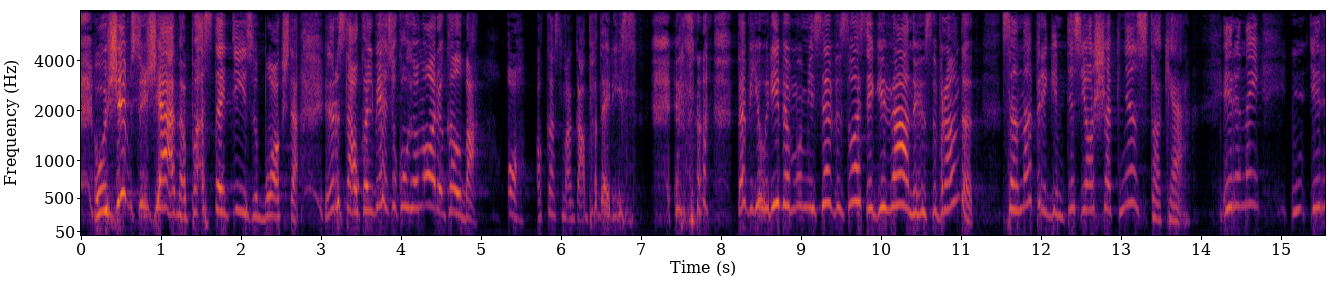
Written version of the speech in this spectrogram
užimsiu žemę, pastatysiu bokštą ir savo kalbėsiu, kokią noriu kalbą. O, o kas man ką padarys? Ir ta, ta bjaurybė mumise visuose gyvena, jūs suprantat? Sena prigimtis, jo šaknis tokia. Ir jinai Ir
